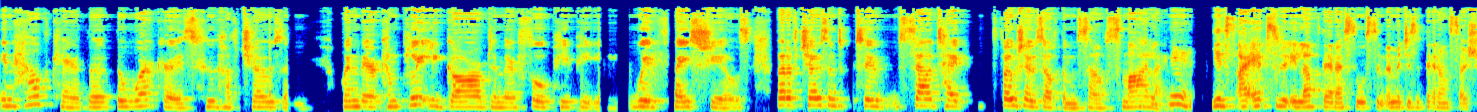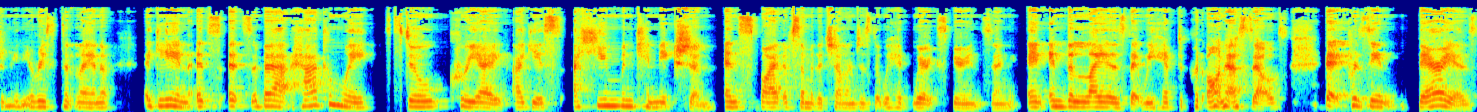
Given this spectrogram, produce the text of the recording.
in healthcare, the, the workers who have chosen when they're completely garbed in their full PPE with face shields that have chosen to, to sellotape photos of themselves smiling. Yeah. Yes, I absolutely love that. I saw some images of that on social media recently, and it, again, it's it's about how can we still create, I guess, a human connection in spite of some of the challenges that we had, we're experiencing, and and the layers that we have to put on ourselves that present barriers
